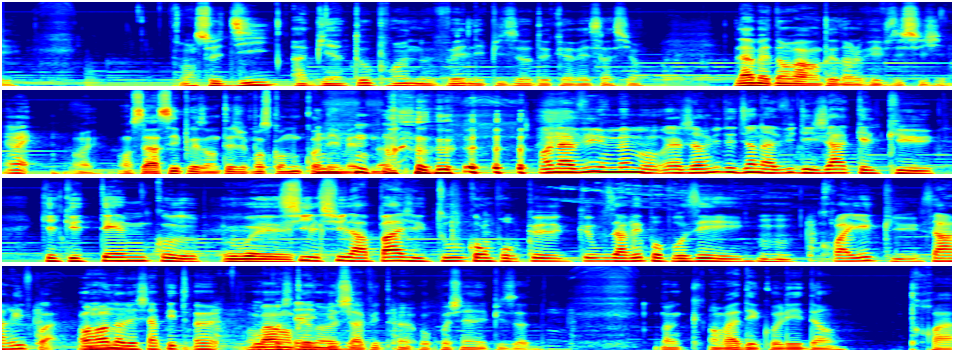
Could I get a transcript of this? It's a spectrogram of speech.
et on se dit à bientôt pour un nouvel épisode de conversation. Là, maintenant, on va rentrer dans le vif du sujet. Ouais. Ouais. On s'est assez présenté. Je pense qu'on nous connaît maintenant. On a vu même, euh, j'ai envie de dire, on a vu déjà quelques, quelques thèmes que, ouais. sur, sur la page et tout pro- que, que vous avez proposé. Mhm. Croyez que ça arrive quoi. On Mhm. rentre dans le chapitre 1. On va rentrer dans le chapitre 1 au prochain épisode. Donc, on va décoller dans 3,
